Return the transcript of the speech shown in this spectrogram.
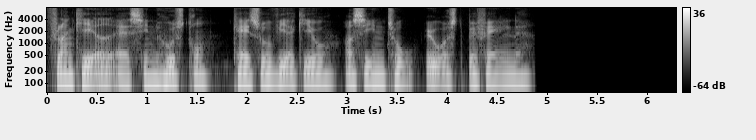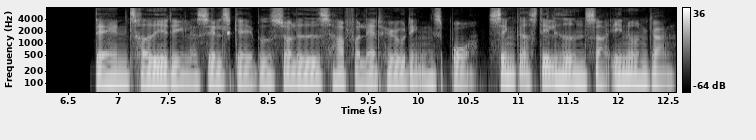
flankeret af sin hustru, Caso Virgio og sine to øverstbefalende. Da en tredjedel af selskabet således har forladt høvdingens spor, sænker stillheden sig endnu en gang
